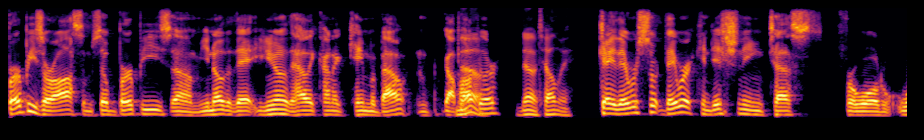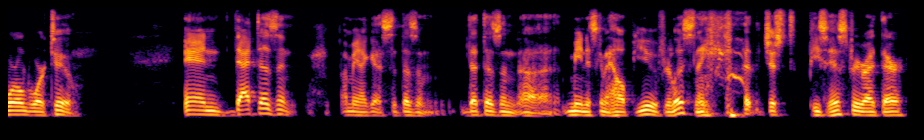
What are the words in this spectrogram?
burpees are awesome. So burpees, um, you know that they, you know how they kind of came about and got no, popular. No, tell me. Okay, they were so, they were a conditioning test for World World War II, and that doesn't. I mean, I guess it doesn't. That doesn't uh, mean it's going to help you if you're listening. But just piece of history right there.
